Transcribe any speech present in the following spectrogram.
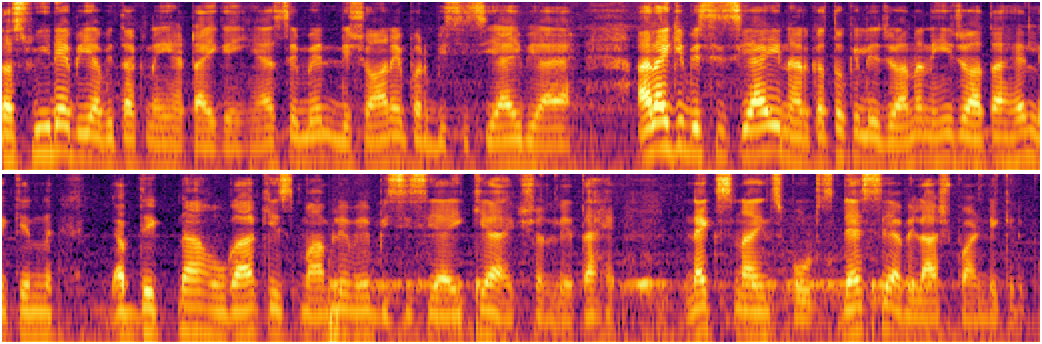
तस्वीरें भी अभी तक नहीं हटाई गई हैं। ऐसे में निशाने पर बीसीसीआई भी आया है। हालाँकि बीसीसीआई इन हरकतों के लिए जाना नहीं चाहता है, लेकिन अब देखना होगा कि इस मामले में बीसीसीआई क्या एक्शन लेता है। नेक्स्ट नाइन स्पोर्ट्स डेस्क से अभिलाष पांडे की रिपोर्ट।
